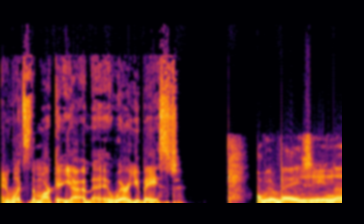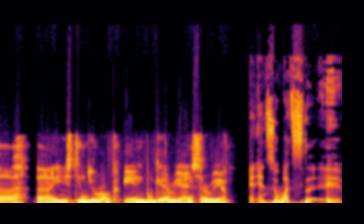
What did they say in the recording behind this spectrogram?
And what's the market? Yeah. um, uh, Where are you based? Uh, we're based in uh, uh, eastern europe in bulgaria and serbia And, and so what's, the, uh,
